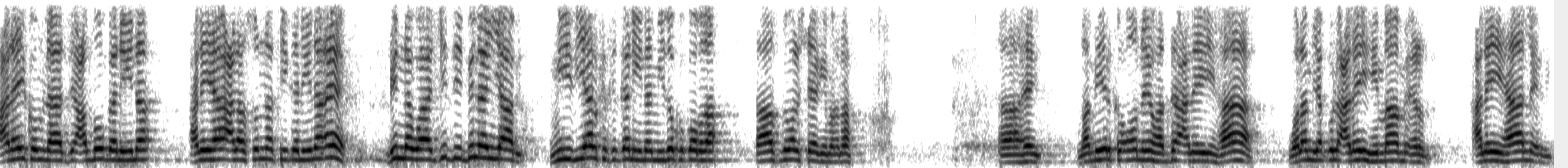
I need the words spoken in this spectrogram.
calaykum laazicaluu ganina calayha calaa sunati ganina e binawaajidi bilanyaabi miidyaalka ka ganina miido ka gobda saasna wal sheegi mana ahe lamiirka onayo hada calayha walam yaqul calayhima ma er calayha la eri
